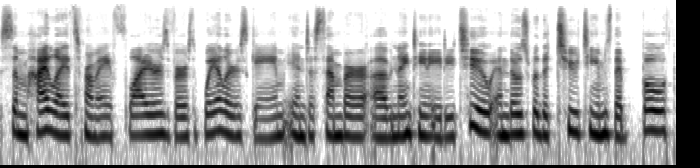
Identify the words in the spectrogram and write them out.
some highlights from a Flyers versus Whalers game in December of 1982, and those were the two teams that both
